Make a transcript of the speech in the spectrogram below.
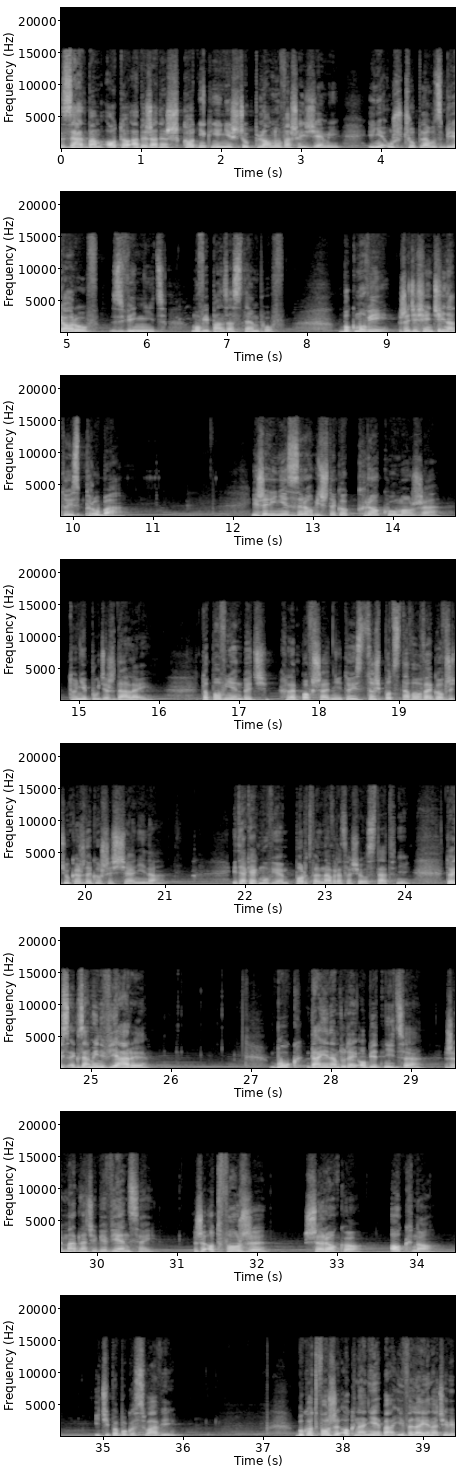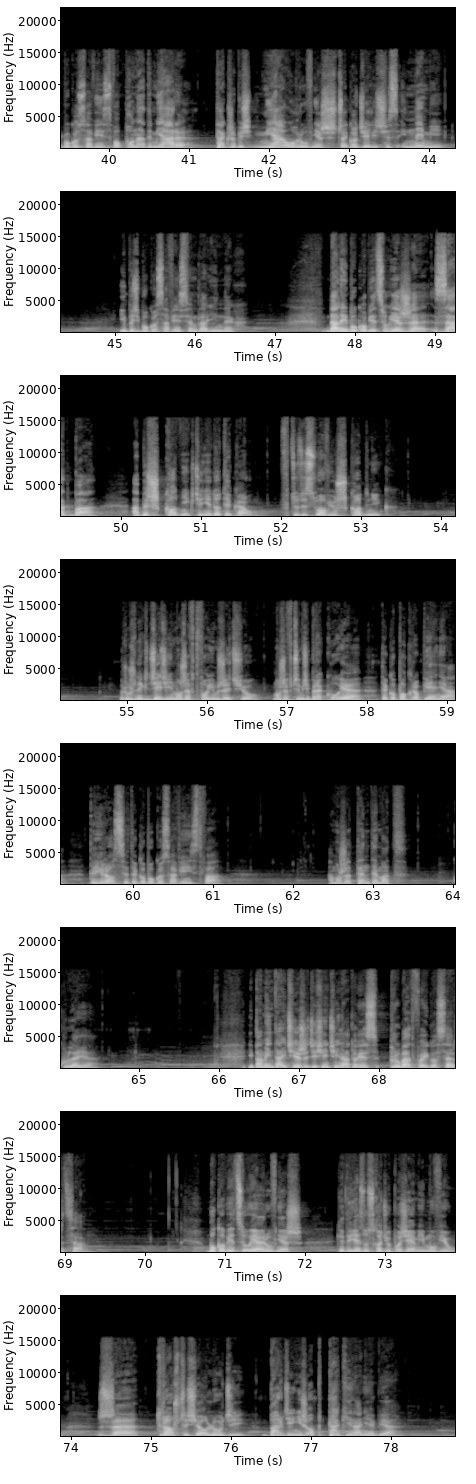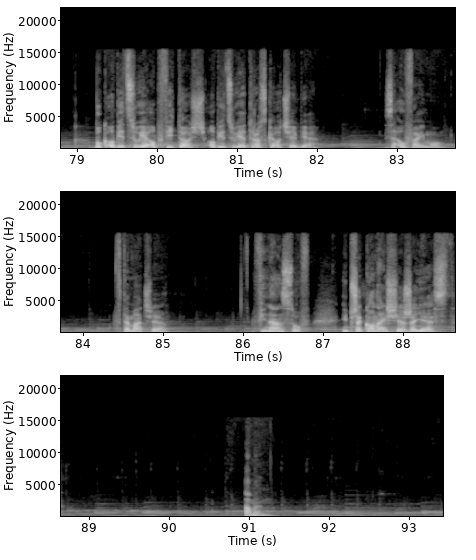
Zadbam o to, aby żaden szkodnik nie niszczył plonu waszej ziemi i nie uszczuplał zbiorów z winnic, mówi Pan zastępów. Bóg mówi, że dziesięcina to jest próba. Jeżeli nie zrobisz tego kroku może, to nie pójdziesz dalej. To powinien być chleb powszedni. To jest coś podstawowego w życiu każdego chrześcijanina. I tak jak mówiłem, portfel nawraca się ostatni. To jest egzamin wiary. Bóg daje nam tutaj obietnicę, że ma dla ciebie więcej, że otworzy szeroko okno i ci pobłogosławi. Bóg otworzy okna nieba i wyleje na ciebie błogosławieństwo ponad miarę, tak żebyś miał również z czego dzielić się z innymi i być błogosławieństwem dla innych. Dalej Bóg obiecuje, że zadba, aby szkodnik cię nie dotykał. W cudzysłowie szkodnik. Różnych dziedzin może w Twoim życiu, może w czymś brakuje tego pokropienia, tej rosy, tego błogosławieństwa. A może ten temat kuleje i pamiętajcie, że dziesięcina to jest próba Twojego serca. Bóg obiecuje również, kiedy Jezus chodził po ziemi, mówił, że troszczy się o ludzi bardziej niż o ptaki na niebie. Bóg obiecuje obfitość, obiecuje troskę o Ciebie. Zaufaj Mu w temacie finansów i przekonaj się, że jest. Amen.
